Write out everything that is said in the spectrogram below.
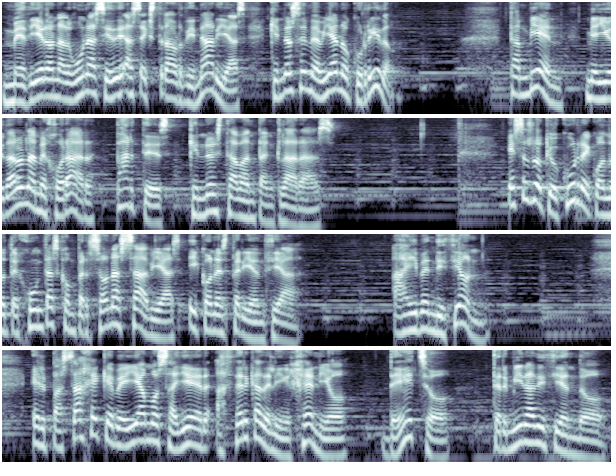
Me dieron algunas ideas extraordinarias que no se me habían ocurrido. También me ayudaron a mejorar partes que no estaban tan claras. Eso es lo que ocurre cuando te juntas con personas sabias y con experiencia. Hay bendición el pasaje que veíamos ayer acerca del ingenio, de hecho, termina diciendo,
